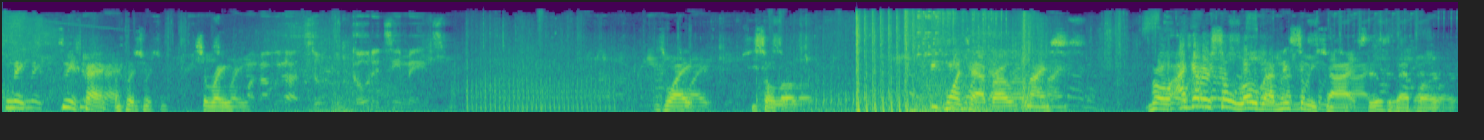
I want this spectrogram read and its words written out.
Teammate, teammate's cracked. I'm pushing. It's a Ray. Oh my god, we got two goaded teammates. She's white. She's so low. She's one tap, bro. Nice. Bro, I got her so low, but I missed so many shots. This is the bad part.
